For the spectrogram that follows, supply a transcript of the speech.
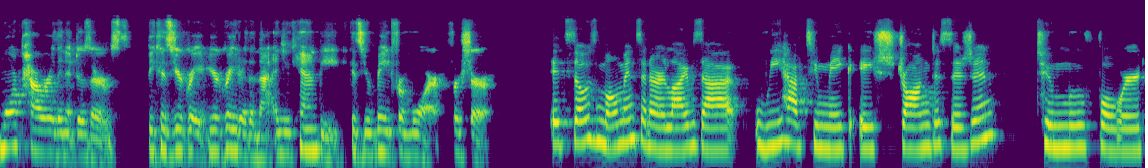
more power than it deserves because you're great, you're greater than that and you can be because you're made for more, for sure. It's those moments in our lives that we have to make a strong decision to move forward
